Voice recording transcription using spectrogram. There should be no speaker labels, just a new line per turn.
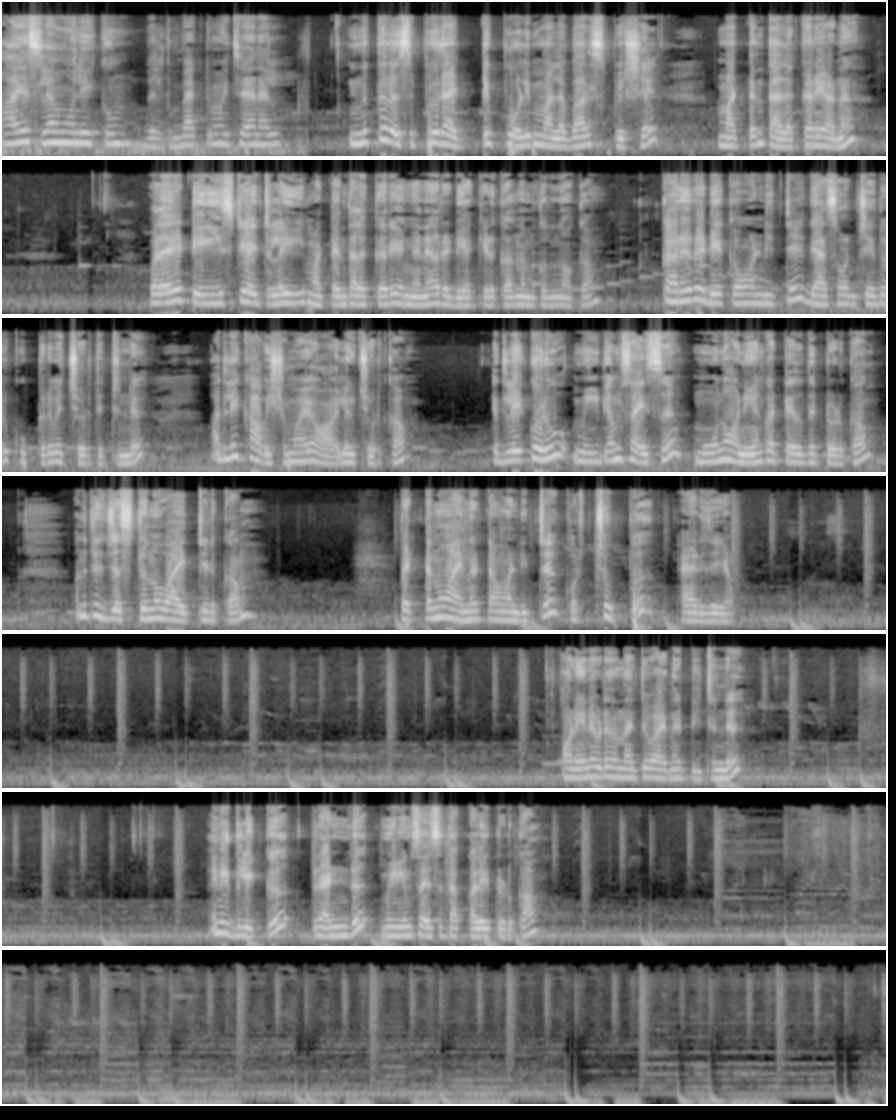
Hi അസ്സാം വലൈക്കും welcome back to my channel. ഇന്നത്തെ റെസിപ്പി ഒരു അടിപൊളി മലബാർ സ്പെഷ്യൽ മട്ടൻ തലക്കറിയാണ്. വളരെ ടേസ്റ്റി ആയിട്ടുള്ള ഈ മട്ടൻ തലക്കറി എങ്ങനെ റെഡിയാക്കി എടുക്കാം നമുക്കൊന്ന് നോക്കാം. കറി റെഡിയാക്കാൻ വേണ്ടിയിട്ട് ഗ്യാസ് ഓൺ ചെയ്ത് ഒരു കുക്കർ വെച്ച് കൊടുത്തിട്ടുണ്ട്. അതിലേക്ക് ആവശ്യമായ ഓയിൽ ഒഴിച്ചു കൊടുക്കാം. ഇതിലേക്കൊരു മീഡിയം സൈസ് മൂന്ന് ഓണിയൻ കട്ട് ചെയ്തത് ഇട്ട് കൊടുക്കാം. എന്നിട്ട് ജസ്റ്റ് ഒന്ന് വഴറ്റിയെടുക്കാം പെട്ടെന്ന് വായന കിട്ടാൻ വേണ്ടിയിട്ട് കുറച്ച് ഉപ്പ് ആഡ് ചെയ്യാം. ഓണിയൻ ഇവിടെ നന്നായിട്ട് വയന്ന് കിട്ടിയിട്ടുണ്ട്. ഇനി ഇതിലേക്ക് രണ്ട് മീഡിയം സൈസ് തക്കാളി ഇട്ട്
